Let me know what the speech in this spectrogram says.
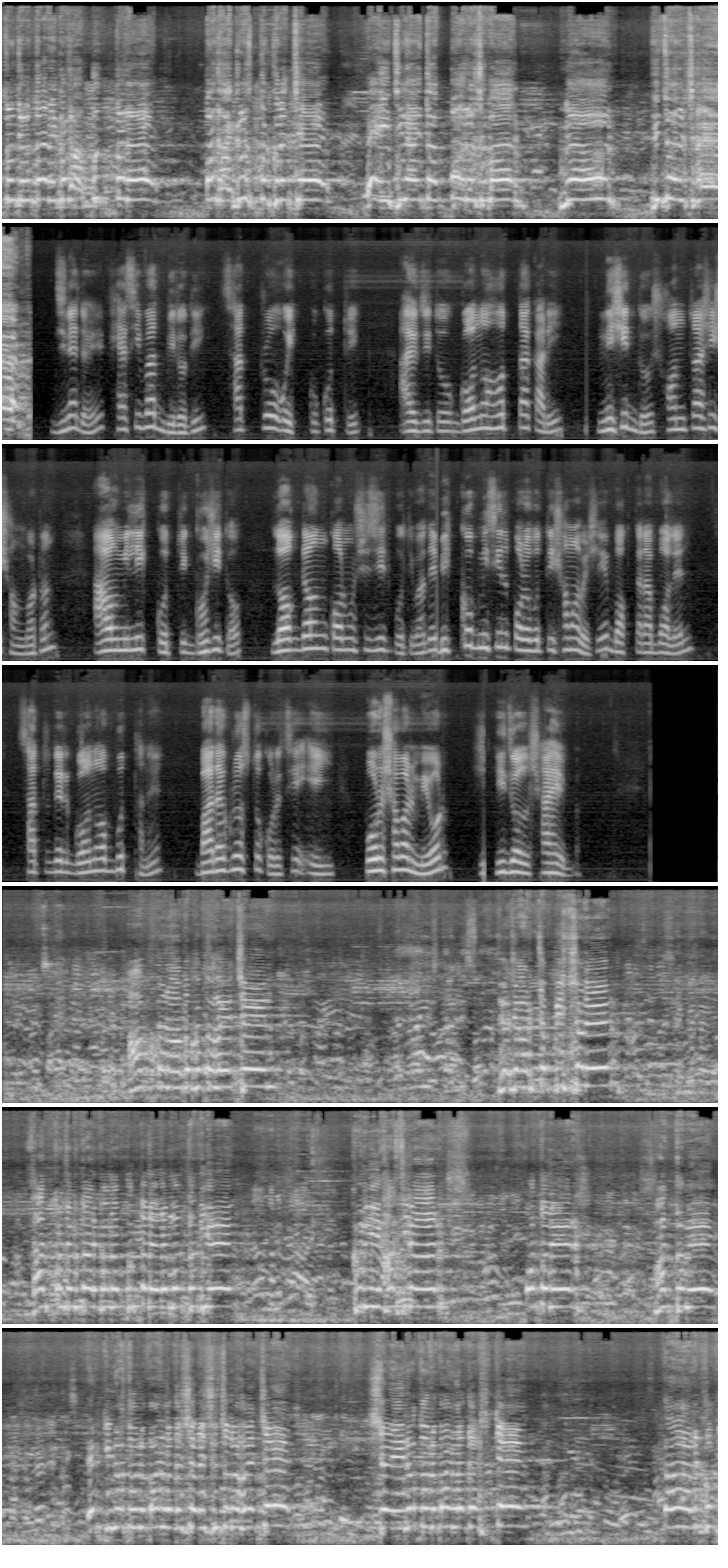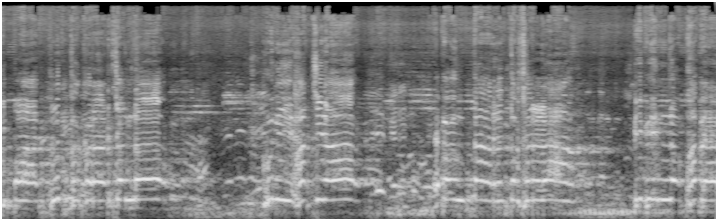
ছাত্র জনতার গণপুত্তরে বাধাগ্রস্ত করেছে এই ঝিনাইদহ পৌরসভার মেয়র বিজয় সাহেব। ঝিনাইদহে ফ্যাসিবাদ বিরোধী ছাত্র ঐক্য কর্তৃক আয়োজিত গণহত্যাকারী নিষিদ্ধ সন্ত্রাসী সংগঠন আওয়ামী লীগ কর্তৃক ঘোষিত লকডাউন কর্মসূচির প্রতিবাদে বিক্ষোভ মিছিল পরবর্তী সমাবেশে বক্তারা বলেন, ছাত্রদের গণ অভ্যুত্থানে বাধাগ্রস্ত করেছে এই পৌরসভার মেয়র হিজল সাহেব। আপনারা অবগত হয়েছেন দু হাজার চব্বিশ সালের ছাত্র জনতার গণপুত্তরের মধ্য দিয়ে খুনি হাসিনার পতনের মাধ্যমে একটি নতুন বাংলাদেশের সূচনা হয়েছে। সেই নতুন বাংলাদেশকে তার গতিপথ রুদ্ধ করার জন্য খুনি হাসিনা এবং তার দোসরেরা বিভিন্ন ভাবে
